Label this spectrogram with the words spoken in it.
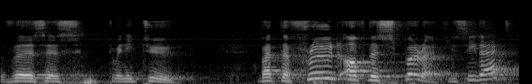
verses 22. But the fruit of the Spirit, you see that?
